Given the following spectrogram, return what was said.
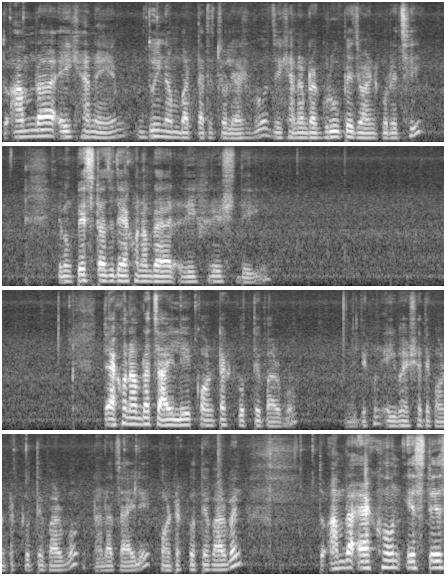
তো আমরা এইখানে দুই নাম্বারটাতে চলে আসব, যেখানে আমরা গ্রুপে জয়েন করেছি। এবং পেজটা যদি এখন আমরা রিফ্রেশ দিই, তো এখন আমরা চাইলে কন্ট্যাক্ট করতে পারব। দেখুন, এই ভাইয়ের সাথে কন্ট্যাক্ট করতে পারব। আপনারা চাইলে কন্ট্যাক্ট করতে পারবেন। তো আমরা এখন স্টেজ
